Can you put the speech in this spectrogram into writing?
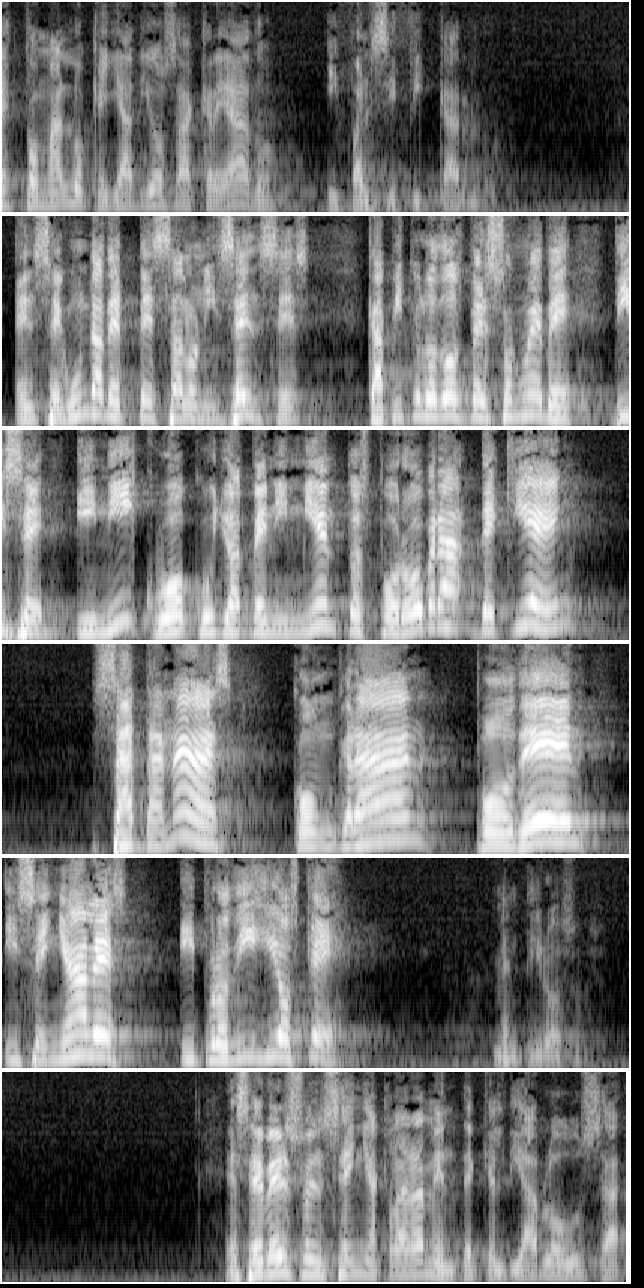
es tomar lo que ya Dios ha creado y falsificarlo. En segunda de Tesalonicenses, capítulo 2, verso 9, dice, inicuo cuyo advenimiento es por obra de quién? Satanás, con gran poder y señales y prodigios ¿qué? Mentirosos. Ese verso enseña claramente que el diablo usa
